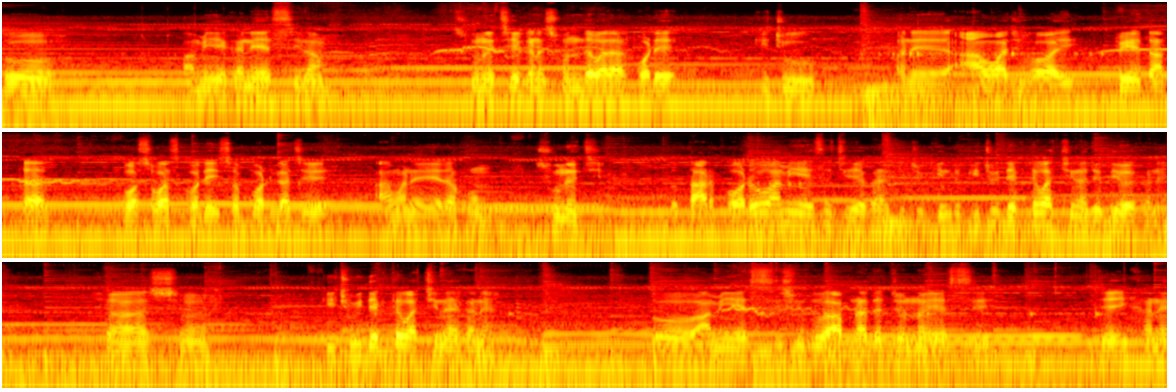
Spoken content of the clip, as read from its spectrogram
তো, আমি এখানে এসেছিলাম। শুনেছি এখানে সন্ধ্যাবেলার পরে কিছু মানে আওয়াজ হয়, প্রেত আত্মার বসবাস করে এইসব বটগাছে মানে এরকম শুনেছি। তো তারপরেও আমি এসেছি এখানে কিছু, কিন্তু কিছুই দেখতে পাচ্ছি না যদিও এখানে। কিছুই দেখতে পাচ্ছি না এখানে। তো আমি এসছি শুধু আপনাদের জন্য এসছি যে এইখানে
